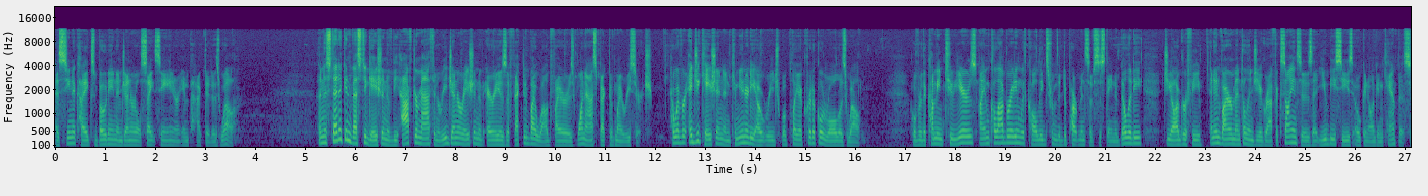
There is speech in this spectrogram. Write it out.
as scenic hikes, boating, and general sightseeing are impacted as well. An aesthetic investigation of the aftermath and regeneration of areas affected by wildfire is one aspect of my research. However, education and community outreach will play a critical role as well. Over the coming two years, I am collaborating with colleagues from the Departments of Sustainability, Geography, and Environmental and Geographic Sciences at UBC's Okanagan campus.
